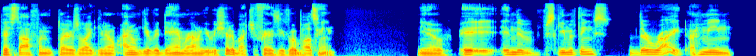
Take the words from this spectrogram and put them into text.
pissed off when players are like, you know, I don't give a damn or I don't give a shit about your fantasy football team. You know, i i in the scheme of things, they're right. I mean,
